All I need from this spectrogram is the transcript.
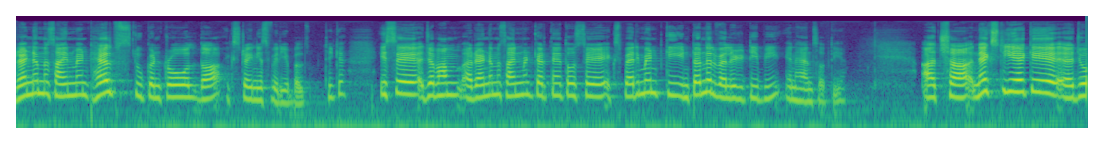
random assignment helps to control the extraneous variables ठीक है? इससे जब हम रैंडम असाइनमेंट करते हैं तो उससे एक्सपेरिमेंट की इंटरनल वैलिडिटी भी इन्हेंस होती है। अच्छा नेक्स्ट ये है कि जो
